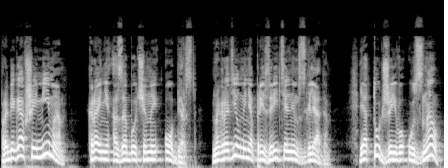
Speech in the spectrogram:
Пробегавший мимо, крайне озабоченный оберст, наградил меня презрительным взглядом. Я тут же его узнал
